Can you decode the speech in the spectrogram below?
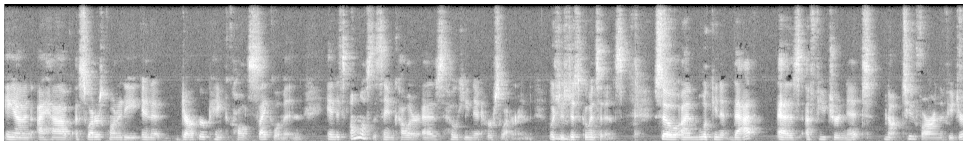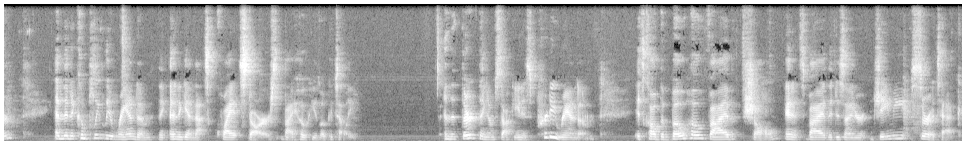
and I have a sweater's quantity in a darker pink called cyclamen, and it's almost the same color as Joji knit her sweater in, which is hmm. just coincidence. So I'm looking at that as a future knit, not too far in the future. And then a completely random thing, and again, that's Quiet Stars by Joji Locatelli. And the third thing I'm stocking is pretty random. It's called the Boho Vibe Shawl, and it's by the designer Jamie Suratek.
